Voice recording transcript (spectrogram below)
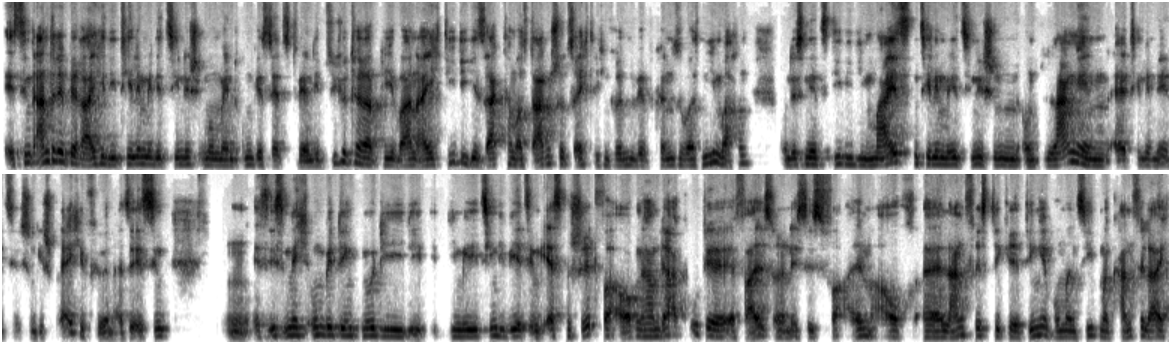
es sind andere Bereiche, die telemedizinisch im Moment umgesetzt werden. Die Psychotherapie waren eigentlich die, die gesagt haben, aus datenschutzrechtlichen Gründen, wir können sowas nie machen. Und es sind jetzt die, die die meisten telemedizinischen und langen telemedizinischen Gespräche führen. Also es sind es ist nicht unbedingt nur die, die, die Medizin, die wir jetzt im ersten Schritt vor Augen haben, der akute Fall, sondern es ist vor allem auch äh, langfristige Dinge, wo man sieht, man kann vielleicht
